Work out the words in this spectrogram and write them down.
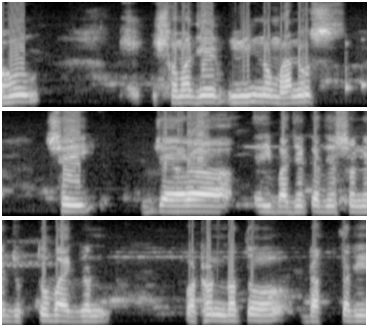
বহু সমাজের বিভিন্ন মানুষ সেই যারা এই বাজে কাজের সঙ্গে যুক্ত বা একজন পঠনরত ডাক্তারি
